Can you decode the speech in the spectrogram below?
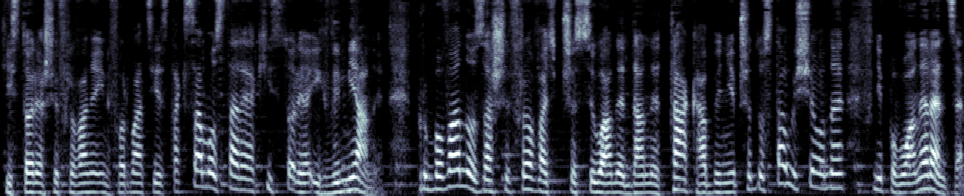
Historia szyfrowania informacji jest tak samo stara jak historia ich wymiany. Próbowano zaszyfrować przesyłane dane tak, aby nie przedostały się one w niepowołane ręce.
